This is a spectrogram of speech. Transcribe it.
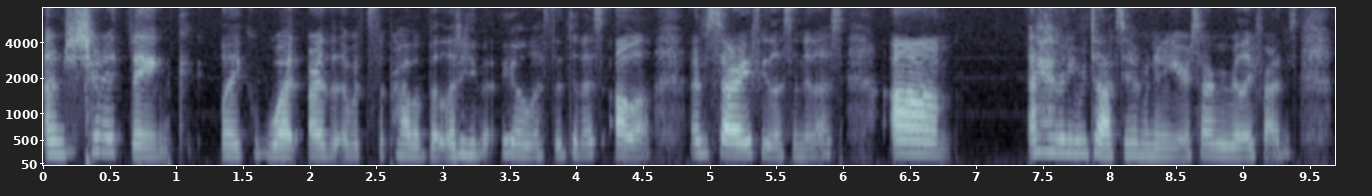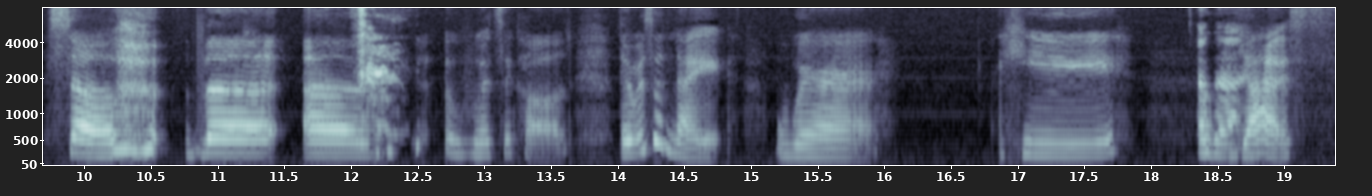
I'm just trying to think like what are the what's the probability that he'll listen to this? Oh well, I'm sorry if you listen to this. Um I haven't even talked to him in a year, so are we really friends? So the um what's it called? There was a night where he Okay. Yes.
